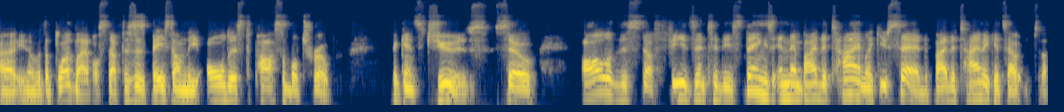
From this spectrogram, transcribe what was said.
Uh, you know, with the blood libel stuff, this is based on the oldest possible trope against Jews. So all of this stuff feeds into these things, and then by the time, like you said, by the time it gets out to the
